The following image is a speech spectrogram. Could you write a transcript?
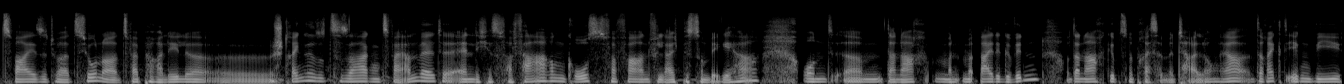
zwei Situationen oder zwei parallele äh, Stränge sozusagen, zwei Anwälte, ähnliches Verfahren, großes Verfahren, vielleicht bis zum BGH und ähm, danach man, man, beide gewinnen und danach gibt es eine Pressemitteilung. Ja, direkt irgendwie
